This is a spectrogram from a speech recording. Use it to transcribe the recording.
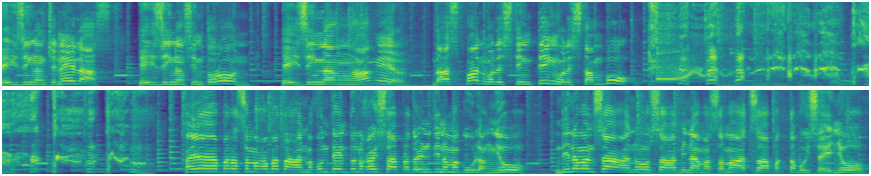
hazing ng tsinelas, hazing ng sinturon, hazing ng hanger, daspan, walis tingting, walis tambo. Kaya para sa mga kabataan, makontento na kayo sa fraternity ng magulang nyo. Hindi naman sa ano sa minamasama at sa pagtaboy sa inyo.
